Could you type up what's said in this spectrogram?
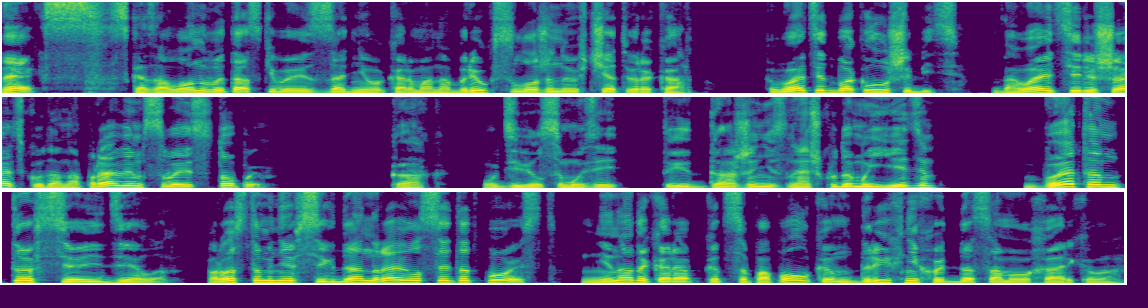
«Текс», — сказал он, вытаскивая из заднего кармана брюк сложенную в четверо карту. «Хватит баклуши бить. Давайте решать, куда направим свои стопы. Как? Удивился музей. Ты даже не знаешь, куда мы едем? В этом-то все и дело. Просто мне всегда нравился этот поезд. Не надо карабкаться по полкам, дрыхни хоть до самого Харькова.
